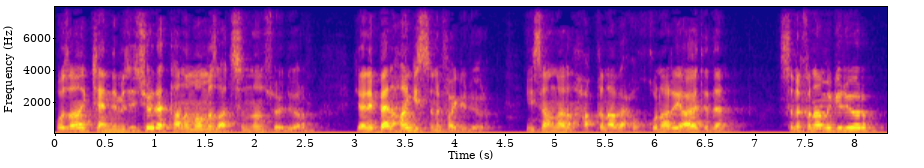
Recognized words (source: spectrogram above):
O zaman kendimizi şöyle tanımamız açısından söylüyorum. Yani ben hangi sınıfa giriyorum? İnsanların hakkına ve hukukuna riayet eden sınıfına mı giriyorum?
